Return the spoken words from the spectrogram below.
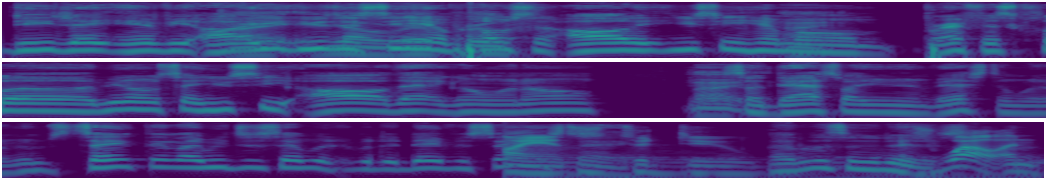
DJ Envy. All you, Right, you just see him proof. posting all. the- You see him Right. on Breakfast Club. You know what I'm saying? You see all that going on. Right. So that's why you're investing with him. Same thing like we just said with, with the David Science science thing. to do Like, listen to this as well. And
